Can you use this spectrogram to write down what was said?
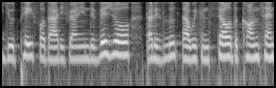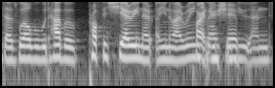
you'd pay for that if you're an individual that is look that we can sell the content as well we would have a profit sharing uh, you know arrangement Partnership. with you and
